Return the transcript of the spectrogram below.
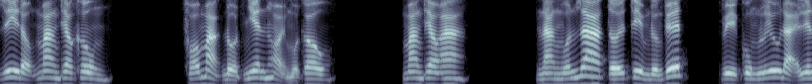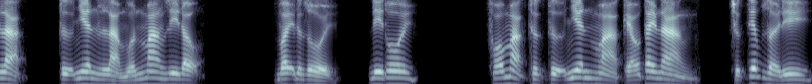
Di động mang theo không? Phó mạc đột nhiên hỏi một câu. Mang theo A. Nàng muốn ra tới tìm đường tuyết, vì cùng lưu đại liên lạc, tự nhiên là muốn mang di động. Vậy được rồi, đi thôi. Phó mạc thực tự nhiên mà kéo tay nàng, trực tiếp rời đi.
